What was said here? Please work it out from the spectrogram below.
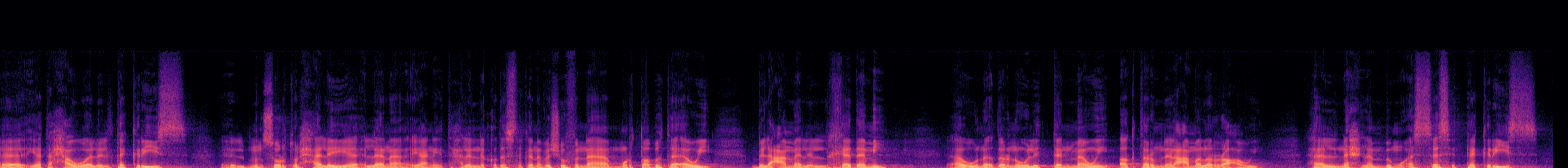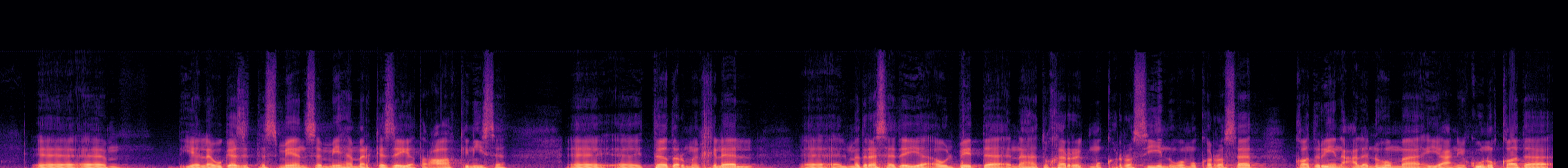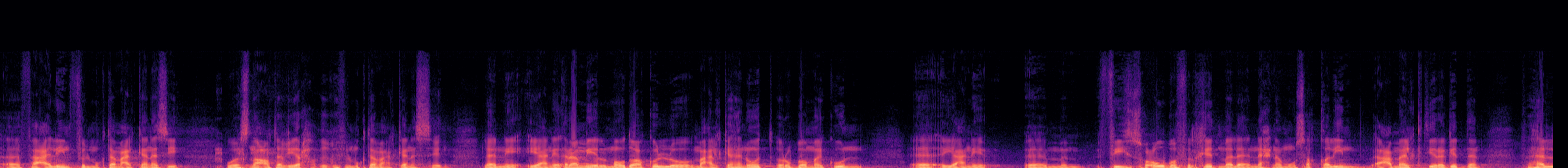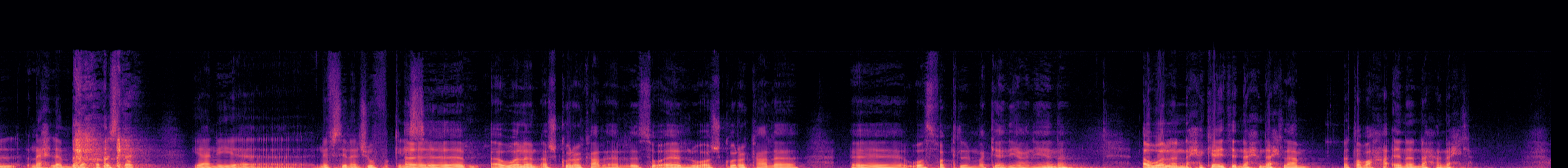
آه، يتحول التكريس من صورته الحالية اللي أنا يعني تحللني قداستك أنا بشوف إنها مرتبطة قوي بالعمل الخدمي أو نقدر نقول التنموي أكتر من العمل الرعوي. هل نحلم بمؤسسة تكريس؟ آه، آم، يا لو جاز التسمية نسميها مركزية ترعاها الكنيسه آه، آه، تقدر من خلال آه، المدرسة دي أو البيت ده إنها تخرج مكرسين ومكرسات قادرين على إن هم يعني يكونوا قادة فاعلين في المجتمع الكنسي ويصنعوا تغيير حقيقي في المجتمع الكنسي. لأن يعني رمي الموضوع كله مع الكهنوت ربما يكون يعني في صعوبة في الخدمة لأن إحنا مثقلين باعمال كتيرة جدا. فهل نحلم بده قداستك يعني آه، نفسنا نشوف في الكنيسه آه، اولا أشكرك على السؤال وأشكرك على آه، وصفك للمكان يعني هنا. اولا حكاية إن إحنا نحلم طبعا حقنا إن إحنا نحلم.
